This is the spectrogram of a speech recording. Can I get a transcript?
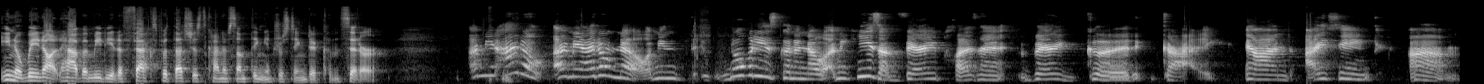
you know, may not have immediate effects, but that's just kind of something interesting to consider. I mean, I don't. I mean, I don't know. I mean, nobody is going to know. I mean, he's a very pleasant, very good guy, and I think, um,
